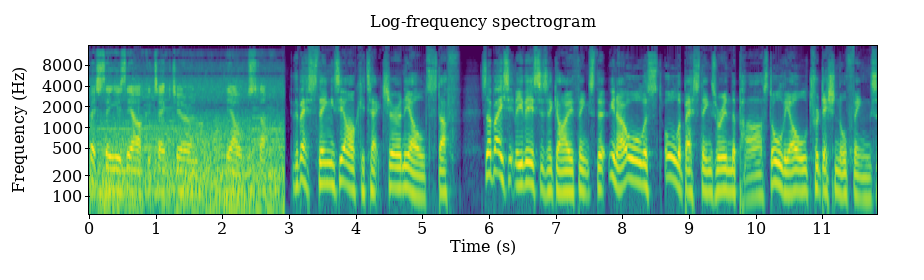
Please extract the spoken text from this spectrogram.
Best thing is the architecture and the old stuff. the best thing is the architecture and the old stuff. So basically, this is a guy who thinks that you know all the all the best things were in the past, all the old traditional things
